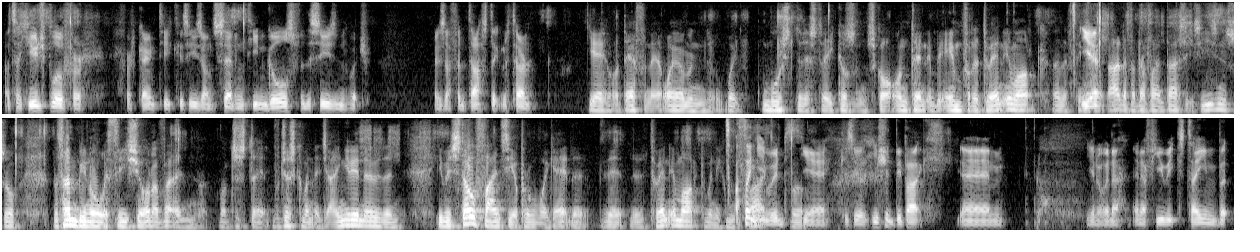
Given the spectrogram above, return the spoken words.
that's a huge blow for, for County because he's on 17 goals for the season, which is a fantastic return. Yeah, well, definitely. I mean, like most of the strikers in Scotland tend to be aiming for a 20 mark, and if they yeah. get that, they've had a fantastic season. So, with him being only three short of it, and we're just uh, we're just coming to January now, then you would still fancy he'll probably get the, the, the 20 mark when he comes back. I think back, he would, but... yeah, because he should be back, um, you know, in a in a few weeks' time. But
